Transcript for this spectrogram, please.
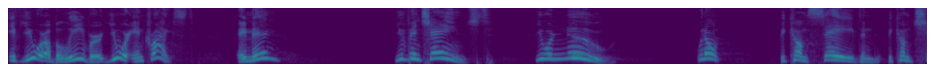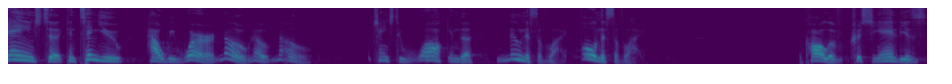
if you were a believer, you were in Christ. Amen? You've been changed. You were new. We don't become saved and become changed to continue how we were. No, no, no. We're changed to walk in the newness of life, fullness of life. The call of Christianity is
